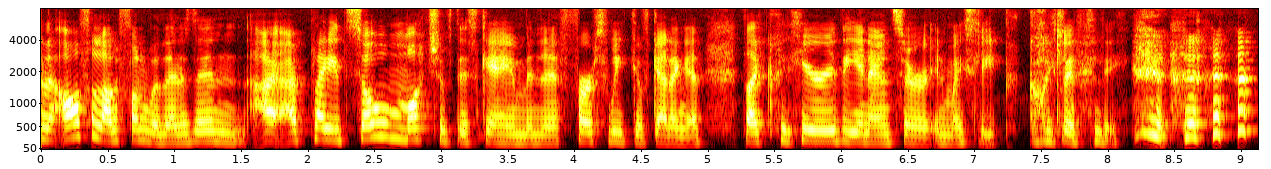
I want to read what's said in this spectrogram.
an awful lot of fun with it. As in, I, I, played so much of this game in the first week of getting it that I could hear the announcer in my sleep, quite literally.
